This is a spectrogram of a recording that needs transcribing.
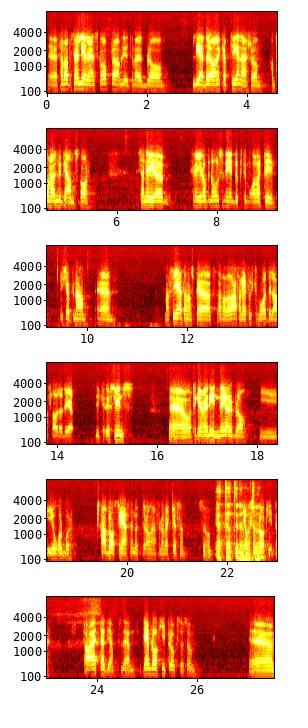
framförallt på sina ledaregenskaper har han blivit en väldigt bra ledare och han är kapten här så han tar väldigt mycket ansvar. Sen är ju, sen är Robin Olsen en duktig målvakt i, i Köpenhamn. Eh, man ser att han har spelat, att han, att han är första målet i landslaget och det, det, det syns. Eh, och jag tycker även Rinne gör det bra i, i Ålborg. Var bra senast när jag mötte dem här för några veckor sedan. 1-1 i den matchen? Det är också en bra keeper. Ja, 1-1 ja. Så det, är, det är en bra keeper också. Så, eh,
